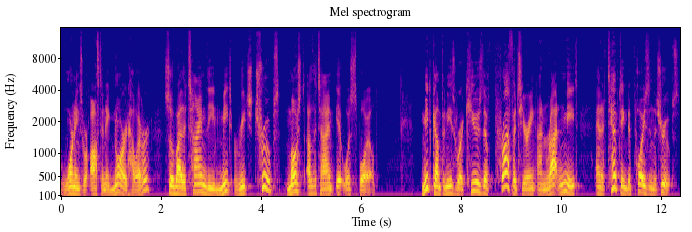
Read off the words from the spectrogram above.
The warnings were often ignored, however, so by the time the meat reached troops, most of the time it was spoiled. Meat companies were accused of profiteering on rotten meat and attempting to poison the troops.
